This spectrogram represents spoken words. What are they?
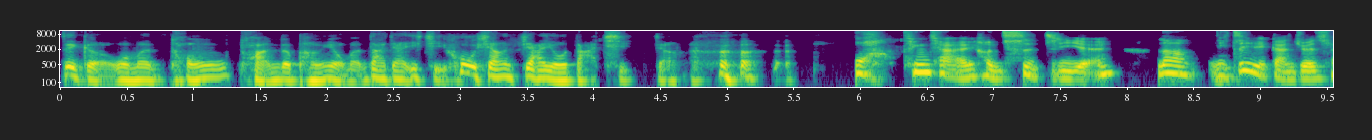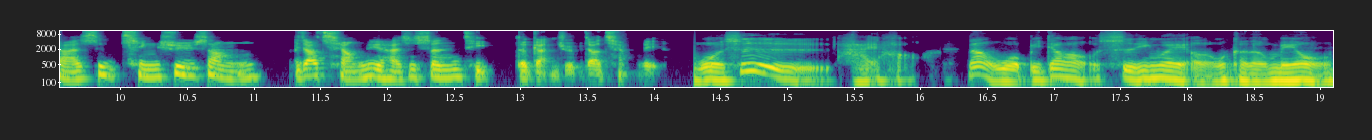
这个我们同团的朋友们，大家一起互相加油打气，这样。哇，听起来很刺激耶！那你自己感觉起来是情绪上比较强烈，还是身体的感觉比较强烈？我是还好，那我比较是因为呃，我可能没有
